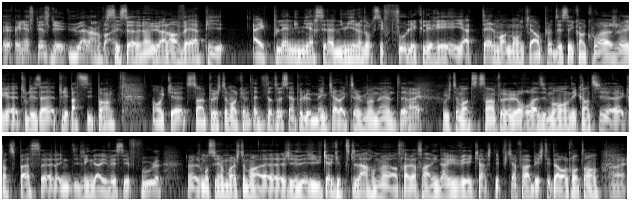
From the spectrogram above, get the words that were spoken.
Ben, une espèce de U à l'envers. C'est ça, un U à l'envers, puis avec pleine lumière, c'est la nuit, là, donc c'est full éclairé et il y a tellement de monde qui applaudissent et qui encourage là, euh, tous, les, euh, tous les participants. Donc euh, tu te sens un peu, justement, comme tu as dit tantôt, c'est un peu le main character moment euh, Ouais. où justement tu te sens un peu le roi du monde et quand tu, euh, quand tu passes euh, la ligne, ligne d'arrivée, c'est fou. là. Euh, je m'en souviens, moi, justement, euh, j'ai eu, des- j'ai eu quelques petites larmes en traversant la ligne d'arrivée car j'étais plus capable et j'étais tellement content Ouais.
